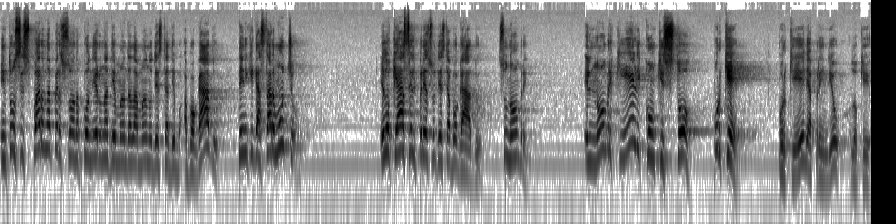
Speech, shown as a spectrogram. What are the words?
Então, se para uma pessoa poner uma demanda na mão deste advogado, tem que gastar muito. E o que hace o preço deste advogado? Su nome. O nome que ele conquistou. Por quê? Porque ele aprendeu o que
